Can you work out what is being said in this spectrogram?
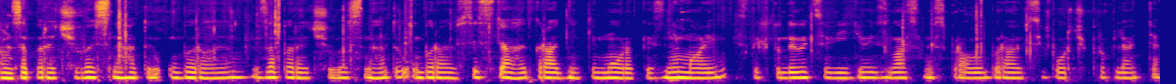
Заперечу весь негатив убираю. Заперечу весь негатив убираю. Всі стяги, крадніки, мороки знімаю. Із тих, хто дивиться відео, із власної справи вбираю всі порчі, прокляття,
